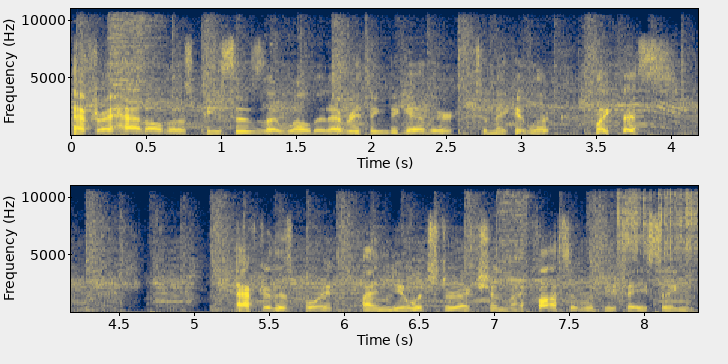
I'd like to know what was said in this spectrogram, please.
After I had all those pieces, I welded everything together to make it look like this. After this point, I knew which direction my faucet would be facing,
